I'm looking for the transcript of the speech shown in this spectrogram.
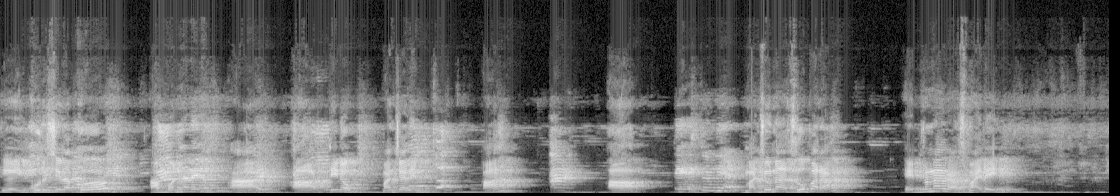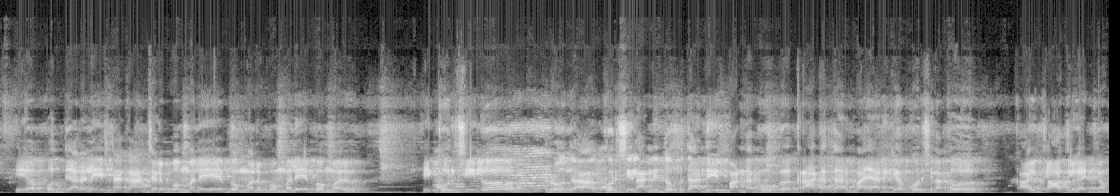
ఇక ఈ కుర్చీలకు ఆ మొన్ననే ఆ, ఆ, తిను మంచిగా తిను. ఆ? ఆ, టేస్ట్ ఉంది. అంటే. మంచిగా ఉన్నదా? సూపరా? ఎట్లున్నదిరా స్మైలీ? ఇక పొద్దుల లేచిన కాంచెలు బొమ్మలే బొమ్మలు బొమ్మలే బొమ్మలు. ఈ కుర్చీలు రోజు కుర్చీలు అన్ని దొబ్బుతాంది. బండకు క్రాకత భయానికి ఆ కుర్చీలకు అవి క్లాతులు కట్టినాం.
